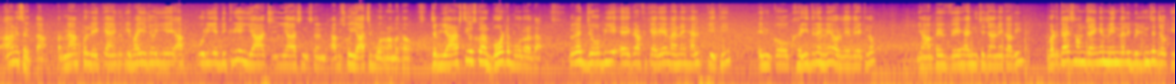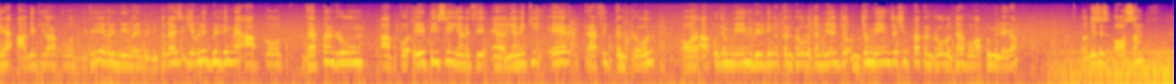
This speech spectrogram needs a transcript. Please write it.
आ नहीं सकता। पर मैं आपको लेके आया क्योंकि भाई जो ये आप पूरी ये दिख रही है याच याच नहीं समझ अब इसको याच बोल रहा हूँ, बताओ। जब याच थी, उसको मैं बोट बोल रहा था। क्योंकि जो भी ये एयरक्राफ्ट कैरियर मैंने हेल्प की थी इनको ख़रीदने में, और ये देख लो, यहाँ पे वे है नीचे जाने का भी। बट गैस हम जाएँगे मेन वाली बिल्डिंग से, जो कि है आगे की और आपको वो दिख रही है, ये वाली मेन वाली बिल्डिंग तो गैस ये वाली बिल्डिंग में आपको वेपन रूम आपको ए टी सी यानी फिर यानी कि एयर ट्रैफ़िक कंट्रोल और आपको जो मेन बिल्डिंग का कंट्रोल होता है मेन जो जो मेन जो शिप का कंट्रोल होता है, वो आपको मिलेगा। तो दिस इज़ ऑसम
